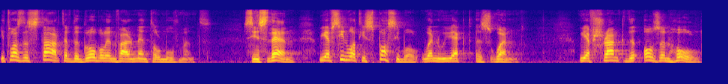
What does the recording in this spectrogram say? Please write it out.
It was the start of the global environmental movement. Since then, we have seen what is possible when we act as one. We have shrunk the ozone hole.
